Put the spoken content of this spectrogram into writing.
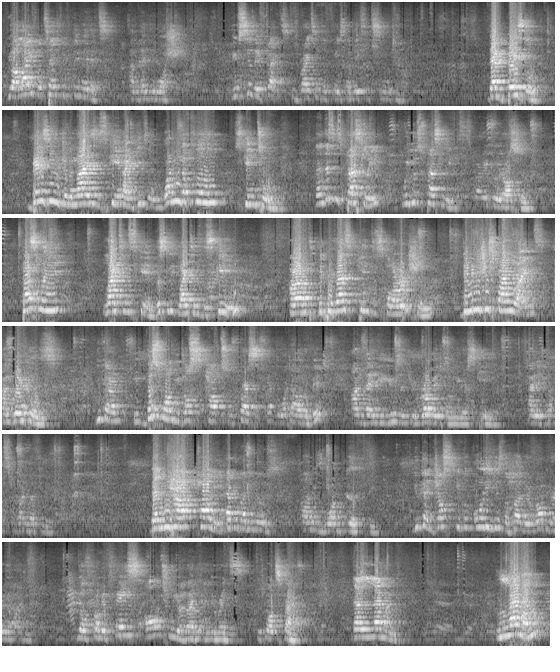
You allow it for 10-15 minutes and then you wash. You see the effect. It brightens the face and makes it smoother. Then basil. Basil rejuvenates the skin and gives a wonderful skin tone. Then this is parsley. We use parsley. This is very good also. Parsley lightens skin. This lightens the skin and it prevents skin discoloration, diminishes fine lines and wrinkles. You can, if this one you just have to press, get the water out of it, and then you use it, you rub it on your skin, and it works wonderfully. Then we have honey. Everybody knows honey is one good thing. You can just even only use the honey, rub it on your body. You're from your face all through your body and you rinse. It works fast. Then lemon. Lemon,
